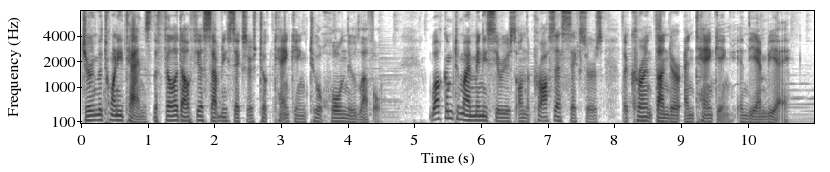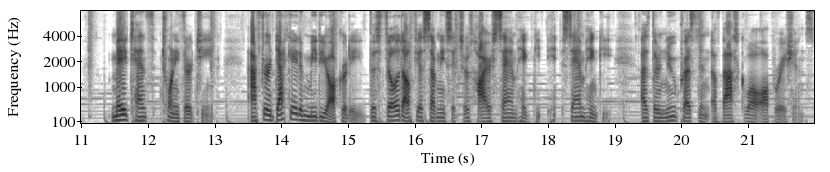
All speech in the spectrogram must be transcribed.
during the 2010s, the Philadelphia 76ers took tanking to a whole new level. Welcome to my mini series on the process Sixers, the current Thunder, and tanking in the NBA. May 10th, 2013. After a decade of mediocrity, the Philadelphia 76ers hire Sam Hinkie, Sam Hinkie as their new president of basketball operations.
